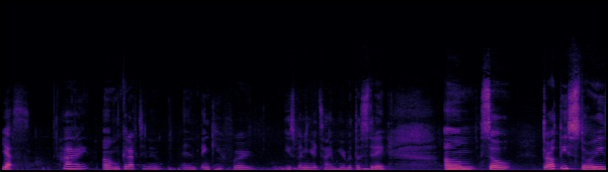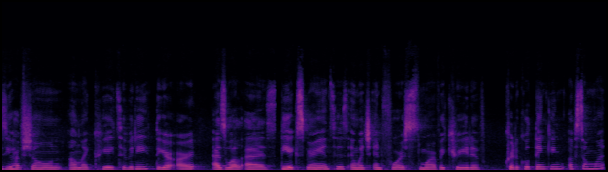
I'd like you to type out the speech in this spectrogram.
Yes. Hi. Um, good afternoon, and thank you for you spending your time here with us today. Um, so, throughout these stories, you have shown um, like creativity through your art, as well as the experiences in which enforce more of a creative, critical thinking of someone.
